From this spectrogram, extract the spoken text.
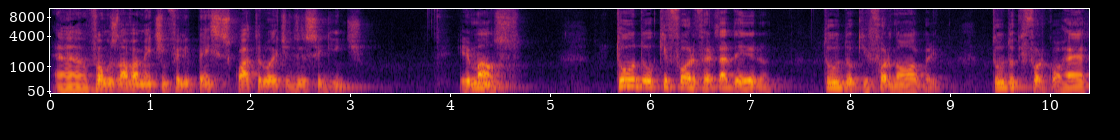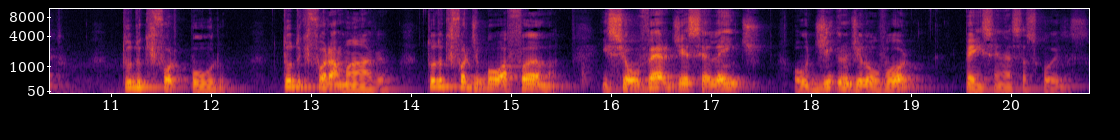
Uh, vamos novamente em Filipenses 4,8 diz o seguinte: Irmãos, tudo o que for verdadeiro, tudo o que for nobre, tudo o que for correto, tudo o que for puro, tudo o que for amável, tudo o que for de boa fama, e se houver de excelente ou digno de louvor, pensem nessas coisas.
